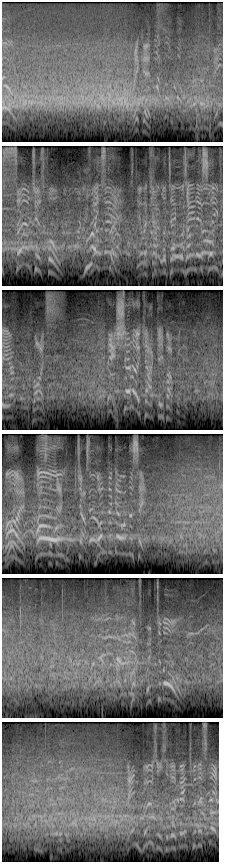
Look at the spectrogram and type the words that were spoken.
Held. He surges forward. Great strength. Still a couple of have the ball, tackles up their sleeve here. Price. Here, Shadow can't keep up with him. Five. Arroyo makes the Hold. tackle. Just one to go in the set. Puts boot to ball. Bamboozles the defence with a step.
